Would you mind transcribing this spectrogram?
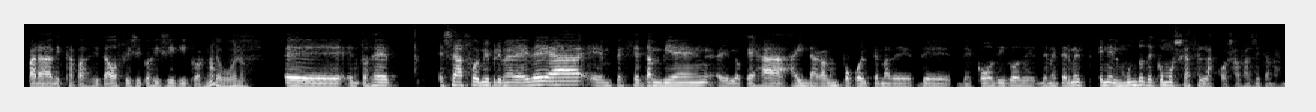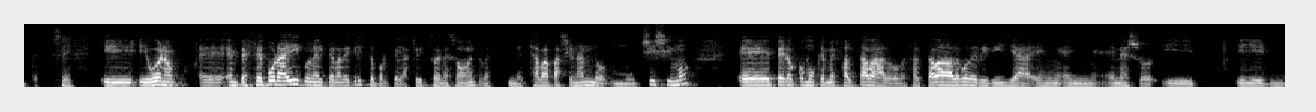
para discapacitados físicos y psíquicos, ¿no? Qué bueno. Eh, entonces, esa fue mi primera idea. Empecé también eh, lo que es a, indagar un poco el tema de, código, de, meterme en el mundo de cómo se hacen las cosas, básicamente. Sí. Y, bueno, eh, empecé por ahí con el tema de Cristo, porque las Cristo en ese momento me, estaba apasionando muchísimo, eh, pero como que me faltaba algo, me faltaba algo de vidilla en, en eso. Y y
